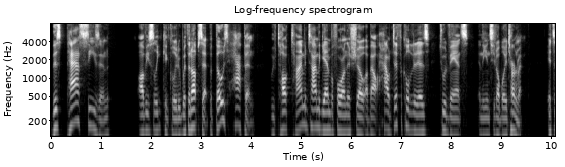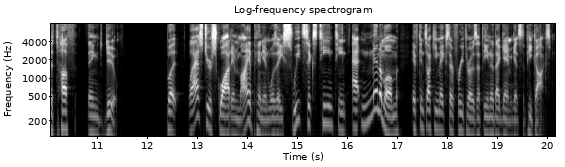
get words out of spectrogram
This past season obviously concluded with an upset, but those happen. We've talked time and time again before on this show about how difficult it is to advance in the NCAA tournament. It's a tough thing to do. But last year's squad, in my opinion, was a Sweet 16 team at minimum if Kentucky makes their free throws at the end of that game against the Peacocks.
